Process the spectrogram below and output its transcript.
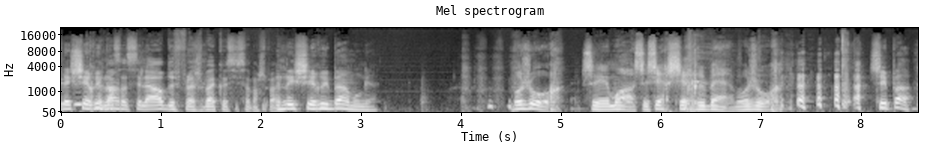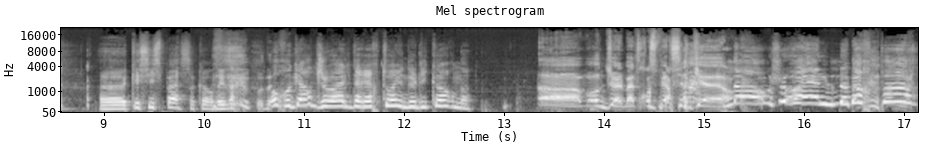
Les Ah chérubins. non, ça c'est l'arbre de flashback aussi, ça marche pas. Les chérubins, mon gars. Bonjour, c'est moi, c'est cher chérubin, bonjour. Je sais pas. Euh, Qu'est-ce qui se passe encore? Des Oh, regarde, Joël, derrière toi, une licorne. Oh mon dieu, elle m'a transpercé le cœur Non, Joël, ne meurs pas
